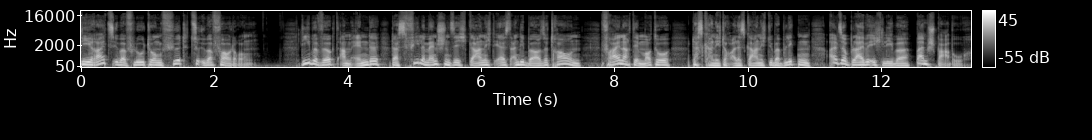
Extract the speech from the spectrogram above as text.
Die Reizüberflutung führt zu Überforderung. Die bewirkt am Ende, dass viele Menschen sich gar nicht erst an die Börse trauen, frei nach dem Motto, das kann ich doch alles gar nicht überblicken, also bleibe ich lieber beim Sparbuch.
